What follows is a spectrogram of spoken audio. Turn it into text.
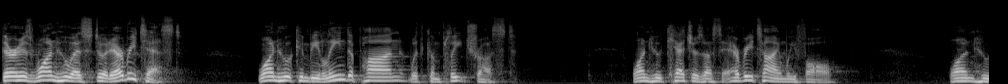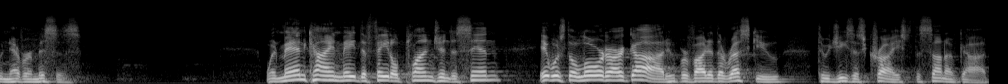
There is one who has stood every test one who can be leaned upon with complete trust, one who catches us every time we fall, one who never misses. When mankind made the fatal plunge into sin, it was the Lord our God who provided the rescue through Jesus Christ, the Son of God.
